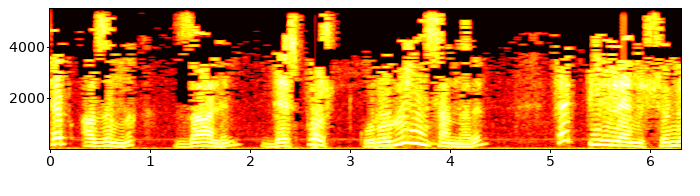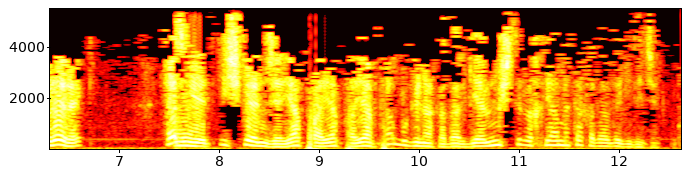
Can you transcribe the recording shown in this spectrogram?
Hep azınlık, zalim, despot, gururlu insanların hep birilerini sömürerek hep işkence yapa yapa yapa bugüne kadar gelmiştir ve kıyamete kadar da gidecek bu.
